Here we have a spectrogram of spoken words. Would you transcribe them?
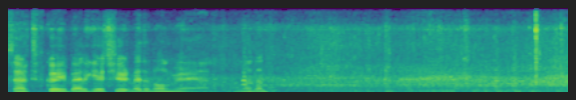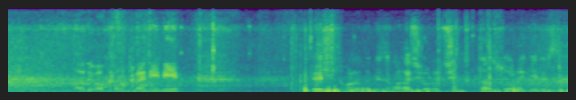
Sertifikayı belgeye çevirmeden olmuyor yani. Anladın? Hadi bakalım ben ineyim. 5 numarada bizim araç olur. Çıktıktan sonra gelirsin.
